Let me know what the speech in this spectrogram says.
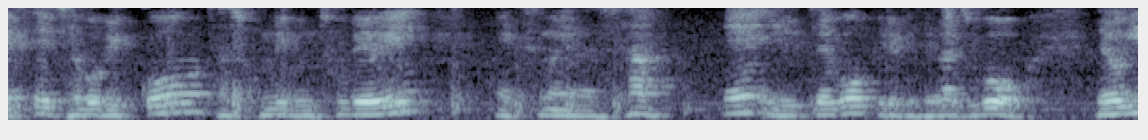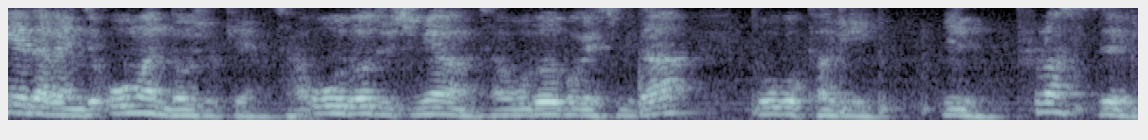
x의 제곱 있고 다시 곤미분 2배의 x 마이너스 4의 1제곱 이렇게 돼가지고 여기에다가 이제 5만 넣어줄게요. 자, 5 넣어주시면 자, 5 넣어보겠습니다. 5 곱하기 1 플러스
